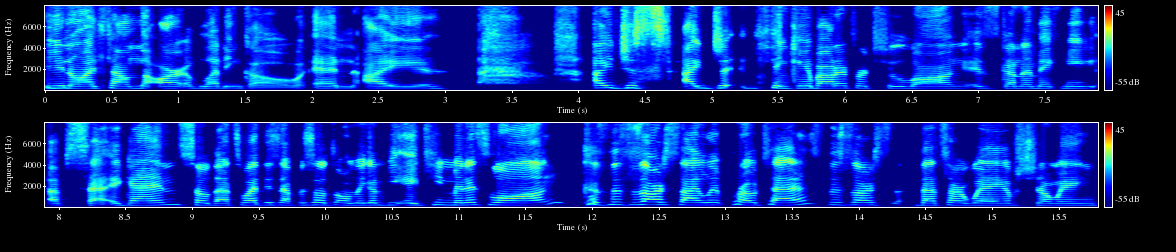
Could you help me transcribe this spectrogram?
You know, I found the art of letting go and I I just I thinking about it for too long is to make me upset again. So that's why this episode's only to be 18 minutes long cuz this is our silent protest. This is our that's our way of showing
